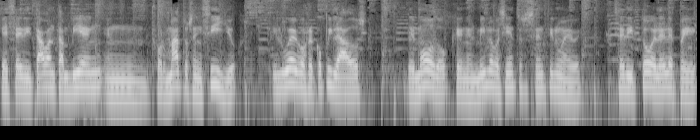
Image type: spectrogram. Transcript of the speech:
que se editaban también en formato sencillo y luego recopilados, de modo que en el 1969 se editó el LP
